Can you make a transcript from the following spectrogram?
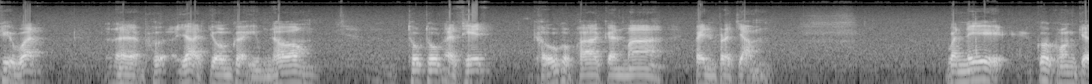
ที่วัดเอ่อเพื่อญาติโยมก็อิ่มท้อง ทุกๆอาทิตย์ เขาก็พากันมาเป็นประจำ วันนี้ก็คงจะ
